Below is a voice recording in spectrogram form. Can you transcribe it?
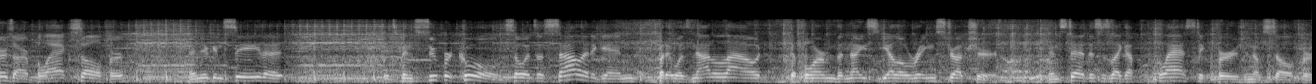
Here's our black sulfur, and you can see that it's been super cooled. So it's a solid again, but it was not allowed to form the nice yellow ring structure. Instead, this is like a plastic version of sulfur.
